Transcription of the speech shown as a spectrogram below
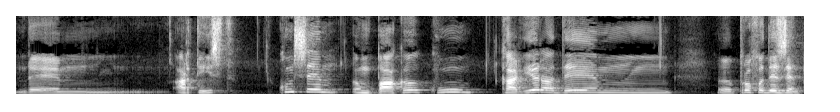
de artist, cum se împacă cu cariera de mm, profă de zen?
